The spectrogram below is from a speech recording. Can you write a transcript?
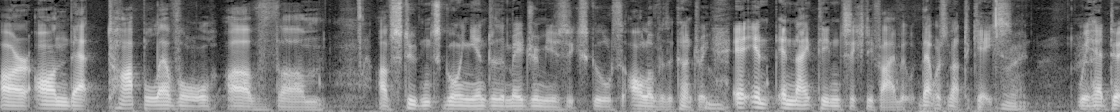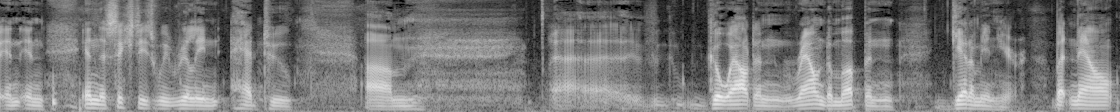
are on that top level of um, of students going into the major music schools all over the country. Mm. In, in 1965, it, that was not the case. Right. We had to, in, in, in the 60s, we really had to um, go out and round them up and get them in here. But now,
